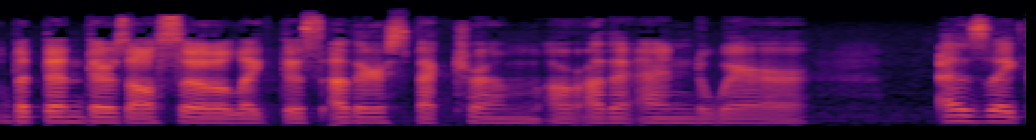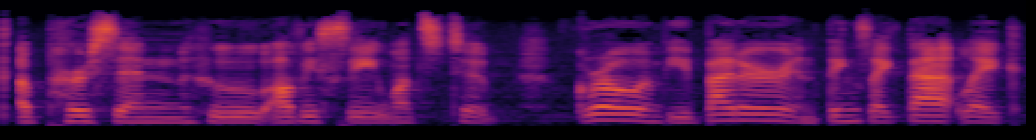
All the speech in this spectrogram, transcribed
but then there's also like this other spectrum or other end where as like a person who obviously wants to grow and be better and things like that like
